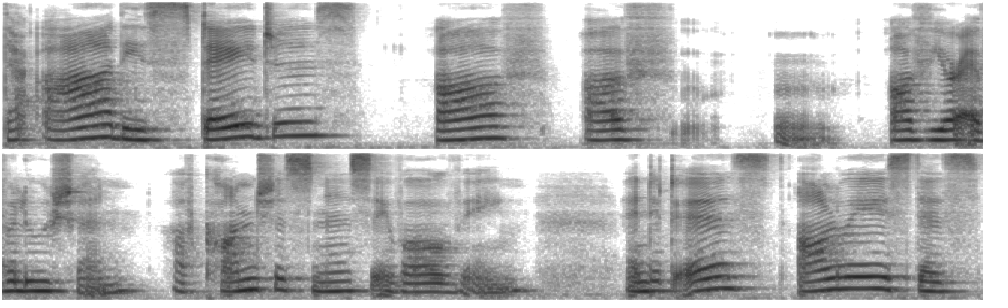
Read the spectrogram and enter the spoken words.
there are these stages of of of your evolution of consciousness evolving. And it is always this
